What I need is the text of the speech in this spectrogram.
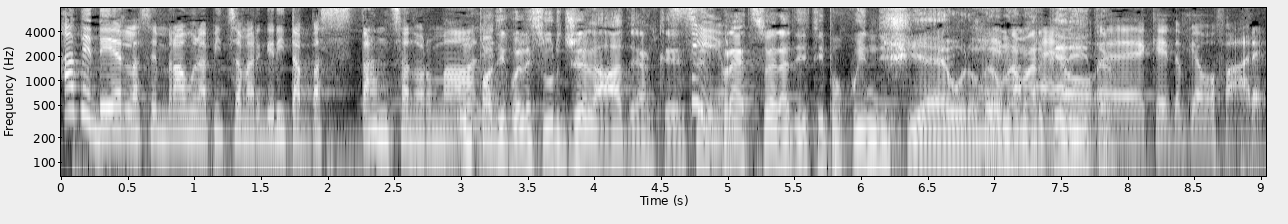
A vederla sembrava una pizza margherita abbastanza normale. Un po' di quelle surgelate, anche se Sì, il un- prezzo era di tipo 15 euro per Eh, una vabbè, margherita. oh, eh, che dobbiamo fare?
